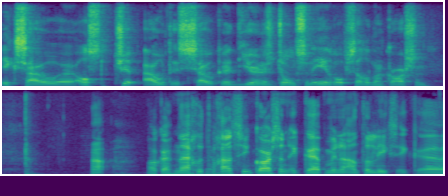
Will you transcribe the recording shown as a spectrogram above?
Ik zou, eh, als Chip out is, zou ik uh, Dearness Johnson eerder opstellen dan Carson. Oké, nou goed, we gaan het zien. Carson, ik heb hem in een aantal leaks. Ik, eh,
